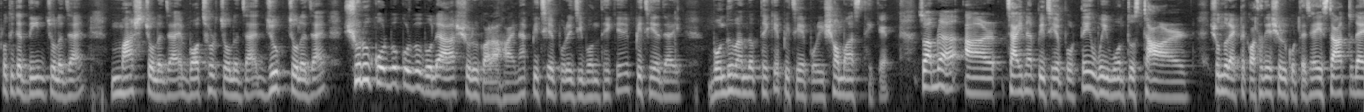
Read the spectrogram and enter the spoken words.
প্রতিটা দিন চলে যায়, মাস চলে যায়, বছর চলে যায়, যুগ চলে যায়। শুরু করব করব বলে আর শুরু করা হয় না। পিছিয়ে পড়ে জীবন থেকে, পিছিয়ে যায় বন্ধু বান্ধব থেকে, পিছিয়ে পড়ি সমাজ থেকে। সো আমরা আর চাই না পিছিয়ে পড়তে উই ওয়ান্ট টু স্টার্ট সুন্দর একটা কথা দিয়ে শুরু করতে চাই। স্টার্ট টুডে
